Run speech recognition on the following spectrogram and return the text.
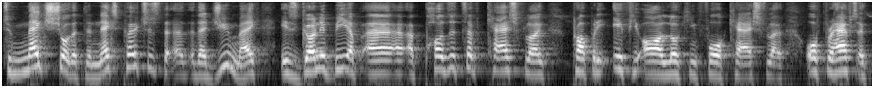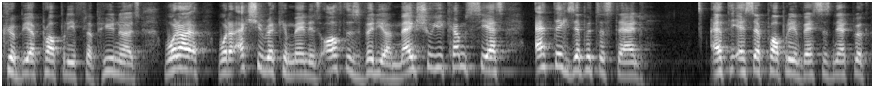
to make sure that the next purchase that, uh, that you make is going to be a, a, a, positive cash flowing property if you are looking for cash flow or perhaps it could be a property flip who knows what i what i actually recommend is after this video make sure you come see us at the exhibitor stand at the SA Property Investors Network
